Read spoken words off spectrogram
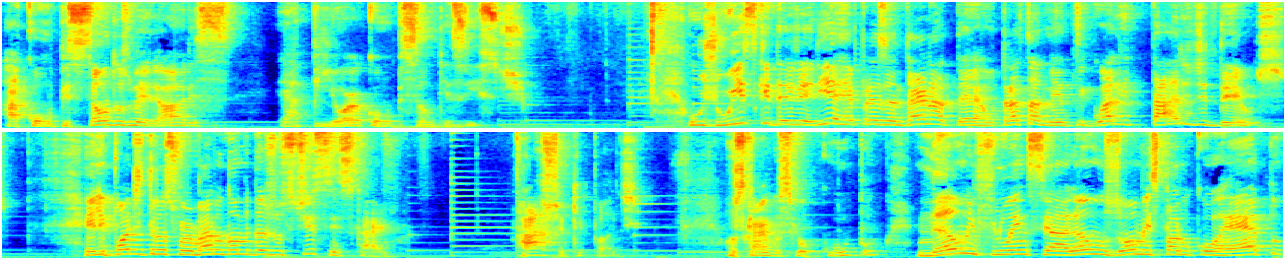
A corrupção dos melhores é a pior corrupção que existe. O juiz que deveria representar na terra o tratamento igualitário de Deus, ele pode transformar o nome da justiça em escárnio. Acha que pode. Os cargos que ocupam não influenciarão os homens para o correto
